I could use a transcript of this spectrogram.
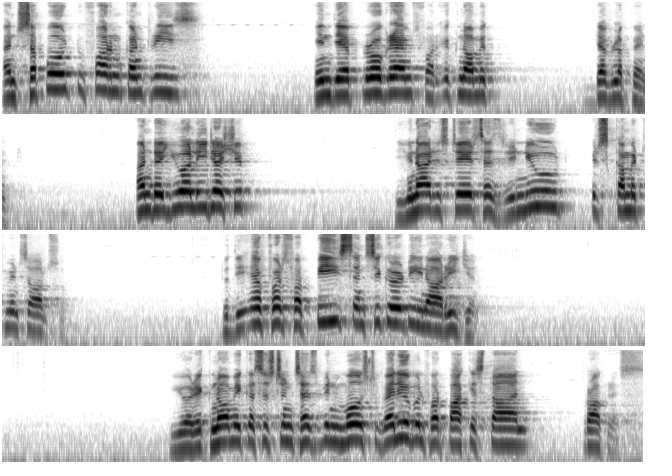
and support to foreign countries in their programs for economic development. Under your leadership, the United States has renewed its commitments also to the efforts for peace and security in our region. Your economic assistance has been most valuable for Pakistan progress.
